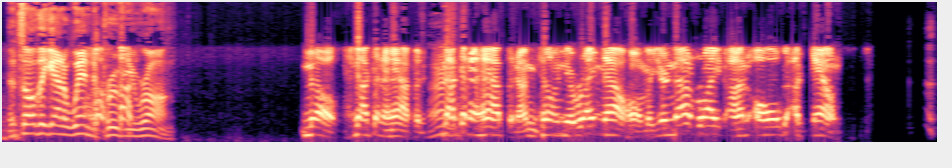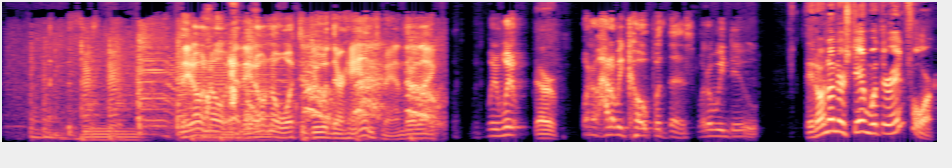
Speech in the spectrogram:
That's all they got to win to prove you wrong. No, it's not going to happen. All it's right. not going to happen. I'm telling you right now, Homer. You're not right on all accounts. they don't know. They don't know what to do with their hands, man. They're like, what, what, they're, what, how do we cope with this? What do we do? They don't understand what they're in for.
